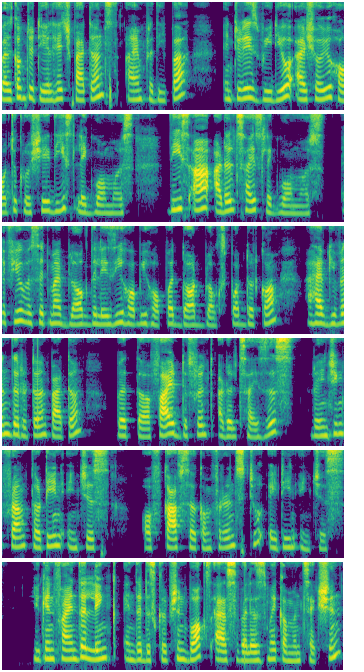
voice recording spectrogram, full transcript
Welcome to TLH Patterns. I am Pradeepa. In today's video, I'll show you how to crochet these leg warmers. These are adult size leg warmers. If you visit my blog, thelazyhobbyhopper.blogspot.com, I have given the return pattern with uh, five different adult sizes ranging from 13 inches of calf circumference to 18 inches. You can find the link in the description box as well as my comment section.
